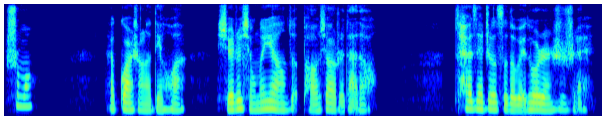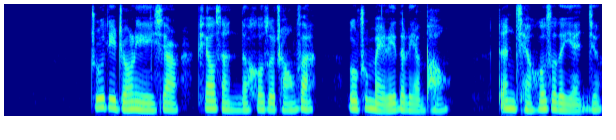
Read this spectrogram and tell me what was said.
是吗？他挂上了电话，学着熊的样子咆哮着答道：“猜猜这次的委托人是谁？”朱迪整理一下飘散的褐色长发，露出美丽的脸庞，但浅褐色的眼睛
